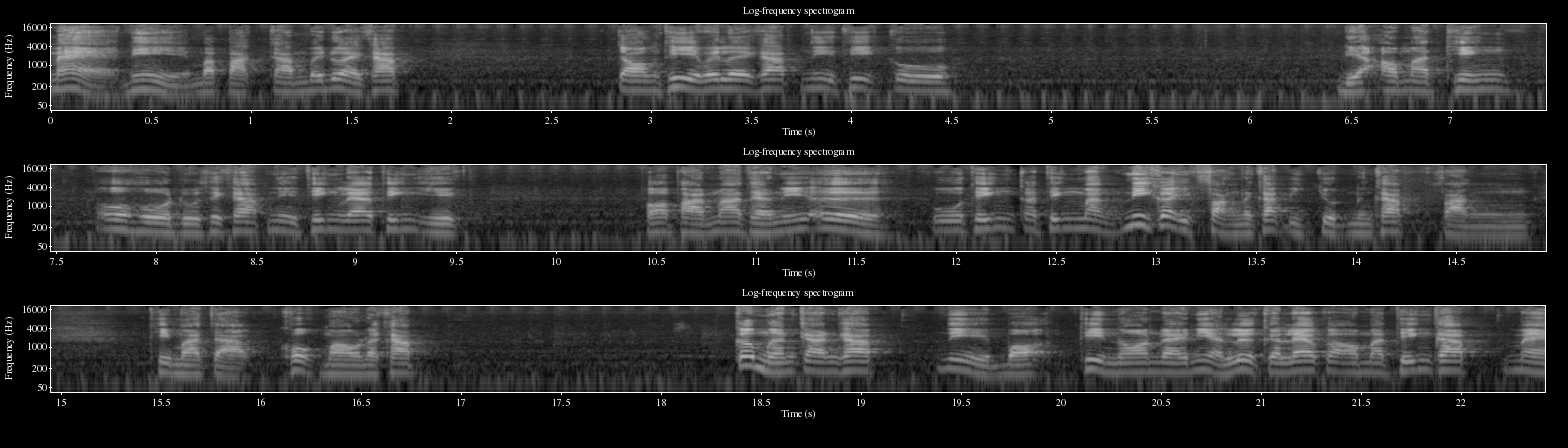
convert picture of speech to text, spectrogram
แม่นี่มาปักกรรมไว้ด้วยครับ จองที่ไว้เลยครับ นี่ที่กู เดี๋ยวเอามาทิ้ง โอ้โห ดูสิครับ นี่ทิ้งแล้วทิ้งอีก พอผ่านมาแถวนี้ เออ กูทิ้งก็ทิ้งมั่ง นี่ก็อีกฝั่งนะครับ อีกจุดหนึ่งครับ ฝั่งที่มาจากโคกเมานะครับ ก็เหมือนกันครับนี่เบาะที่นอนอะไรเนี่ยเลิกกันแล้วก็เอามาทิ้งครับแม่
